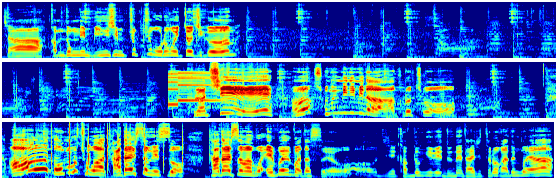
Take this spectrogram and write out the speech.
자 감독님 민심 쭉쭉 오르고 있죠 지금? 그렇지. 어? 손흥민입니다. 그렇죠. 아 너무 좋아. 다 달성했어. 다 달성하고 에버앤 받았어요. 어, 이제 감독님의 눈에 다시 들어가는 거야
